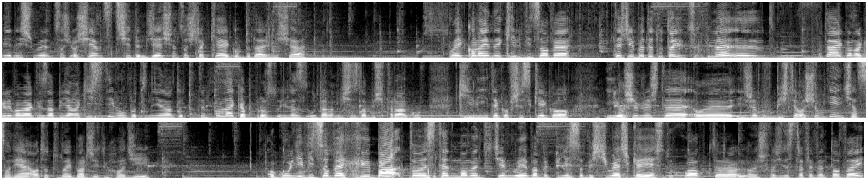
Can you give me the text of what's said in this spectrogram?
mieliśmy coś 870, coś takiego wydaje mi się. No i kolejny kill widzowie. Też nie będę tutaj co chwilę t- tego nagrywał jak zabijam jakiś Steve'ów, bo to nie na to tym polega po prostu ile uda mi się zdobyć fragów, killi i tego wszystkiego i osiągnąć te, e, i żeby wbić te osiągnięcia, co nie? O to tu najbardziej tu chodzi. Ogólnie widzowie, chyba to jest ten moment, gdzie chyba wypiję sobie siłeczkę. Jest tu chłop, który on już wchodzi do strefy eventowej.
